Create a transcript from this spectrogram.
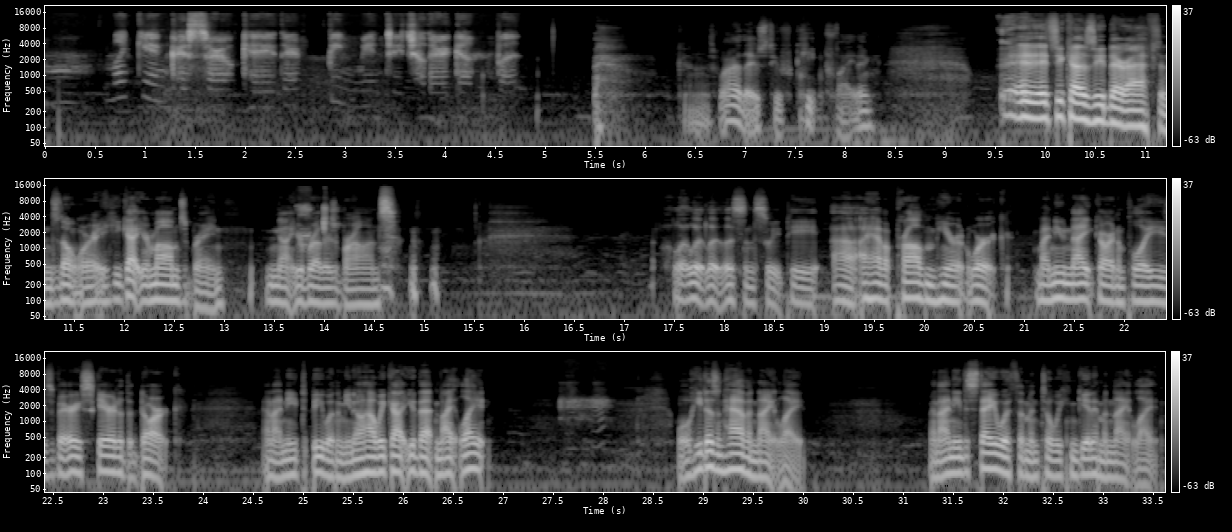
Mm, Mikey and Chris are okay. They're being mean to each other again, but Goodness, why are those two keep fighting? It's because they're Aftons. Don't worry. You got your mom's brain, not your brother's bronze. Li- li- li- Listen, sweet pea. Uh, I have a problem here at work. My new night guard employee is very scared of the dark, and I need to be with him. You know how we got you that night light? Well, he doesn't have a night light, and I need to stay with him until we can get him a night light.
